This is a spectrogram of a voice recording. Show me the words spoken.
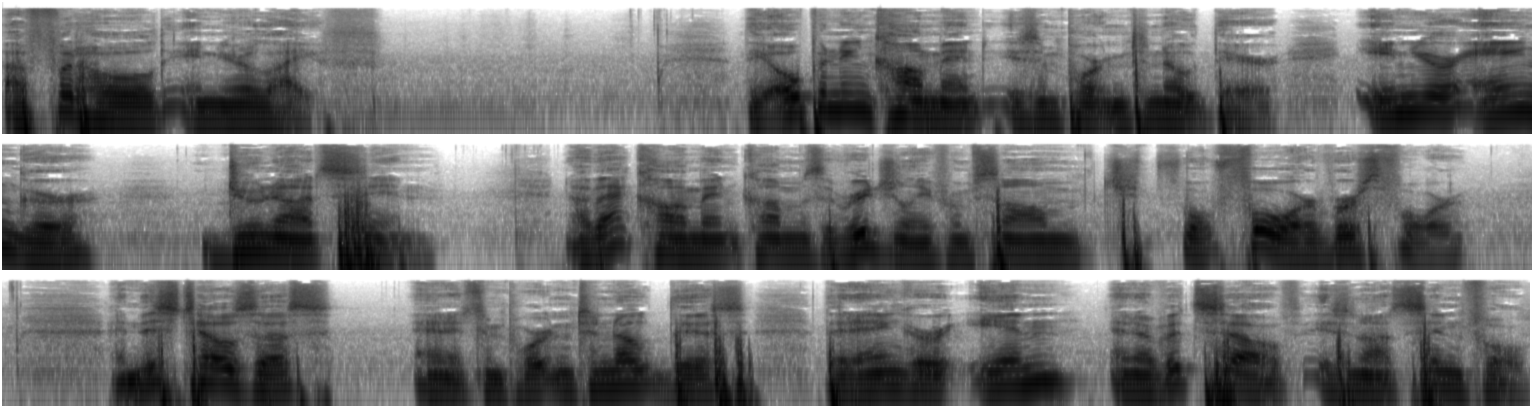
of foothold in your life. The opening comment is important to note there. In your anger, do not sin. Now, that comment comes originally from Psalm 4, verse 4. And this tells us, and it's important to note this, that anger in and of itself is not sinful.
